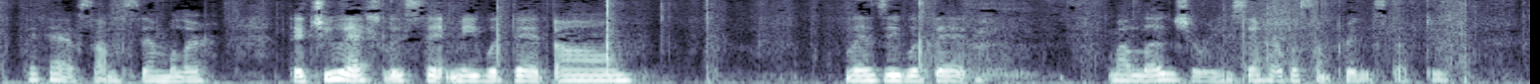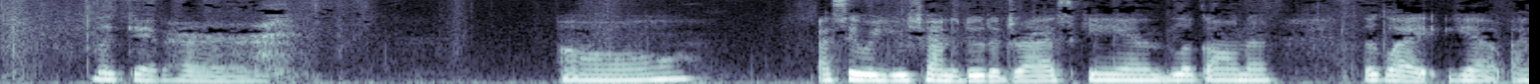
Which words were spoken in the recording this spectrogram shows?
I think I have something similar that you actually sent me with that, um, Lindsay, with that, my luxury. You sent her with some pretty stuff too. Look at her. Oh, I see where you trying to do the dry skin look on her. Look like, yep, I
